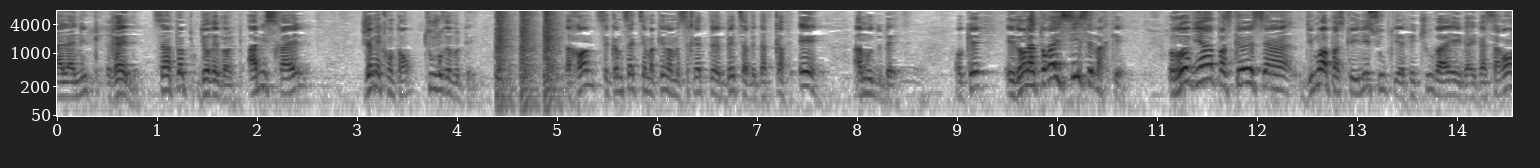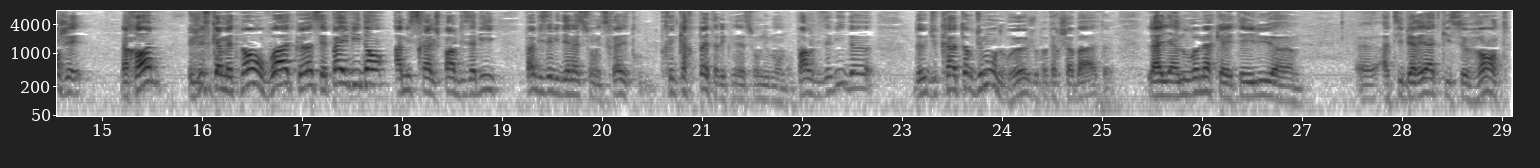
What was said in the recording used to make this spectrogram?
à la nuque raide. C'est un peuple de révolte. Am Israël, jamais content, toujours révolté. C'est comme ça que c'est marqué dans Masechet Bet, Dafkaf et Amoud Bet. Ok? Et dans la Torah ici, c'est marqué. Reviens parce que c'est un. Dis-moi, parce qu'il est souple, il a fait tchouva, il va, s'arranger. Et jusqu'à maintenant, on voit que c'est pas évident à Israël. Je parle vis-à-vis, pas vis-à-vis des nations. Israël est très carpette avec les nations du monde. On parle vis-à-vis de, du créateur du monde. Ouais, je veux pas faire Shabbat. Là, il y a un nouveau maire qui a été élu euh, euh, à Tibériade qui se vante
